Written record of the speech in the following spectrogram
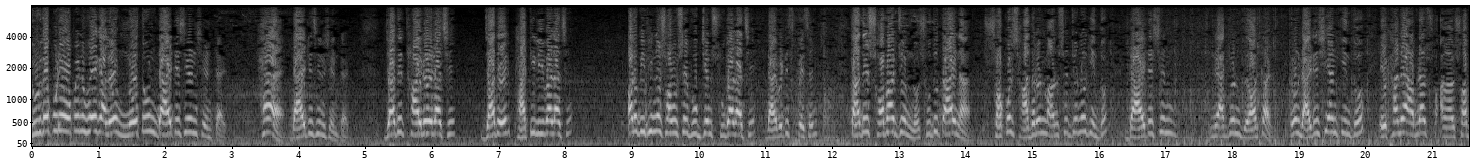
দুর্গাপুরে ওপেন হয়ে গেল নতুন ডায়েটিশিয়ান সেন্টার হ্যাঁ ডায়েটিশিয়ান সেন্টার যাদের থাইরয়েড আছে, যাদের ফ্যাটি লিভার আছে, আরও বিভিন্ন সমস্যায় ভুগছেন সুগার আছে ডায়াবেটিস পেশেন্ট তাদের সবার জন্য শুধু তাই না, সকল সাধারণ মানুষের জন্য কিন্তু ডায়েটিশিয়ান একজন দরকার। এবং ডায়েটিশিয়ান কিন্তু এখানে আমরা সব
